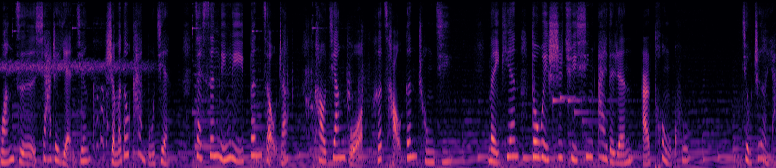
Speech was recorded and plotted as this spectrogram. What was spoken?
王子瞎着眼睛，什么都看不见。在森林里奔走着，靠浆果和草根充饥，每天都为失去心爱的人而痛哭。就这样，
